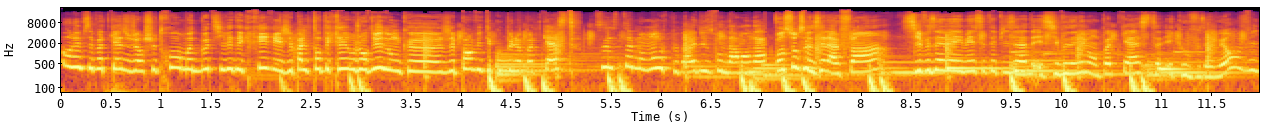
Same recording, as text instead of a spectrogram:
Horrible ce podcast, genre je suis trop en mode motivée d'écrire et j'ai pas le temps d'écrire aujourd'hui donc euh, j'ai pas envie de couper le podcast. C'est le seul moment où je peux parler du second d'Armanda. Bon sur ce c'est la fin. Si vous avez aimé cet épisode et si vous aimez mon podcast et que vous avez envie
